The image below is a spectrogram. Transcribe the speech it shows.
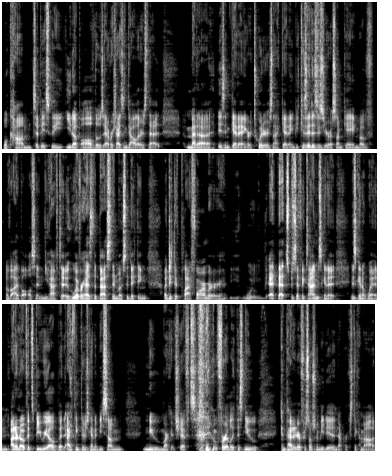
will come to basically eat up all of those advertising dollars that Meta isn't getting or Twitter is not getting because it is a zero sum game of of eyeballs and you have to whoever has the best and most addicting addictive platform or at that specific time is gonna is gonna win. I don't know if it's be real, but I think there's gonna be some new market shifts for like this new competitor for social media networks to come out.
